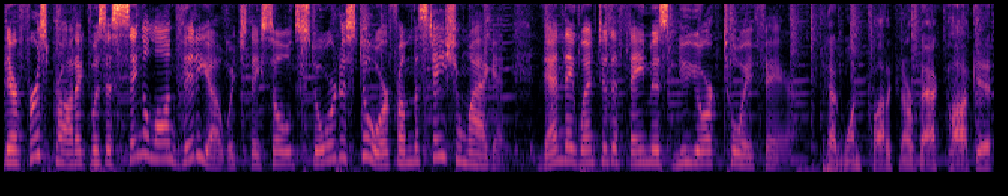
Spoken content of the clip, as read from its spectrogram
Their first product was a sing along video, which they sold store to store from the station wagon. Then they went to the famous New York Toy Fair. We had one product in our back pocket,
